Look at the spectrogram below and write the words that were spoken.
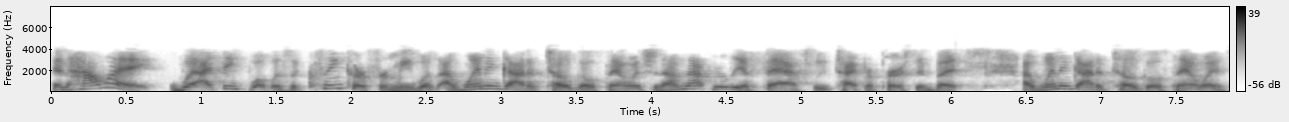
And how I, what I think what was a clinker for me was I went and got a Togo sandwich. And I'm not really a fast food type of person, but I went and got a Togo sandwich.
